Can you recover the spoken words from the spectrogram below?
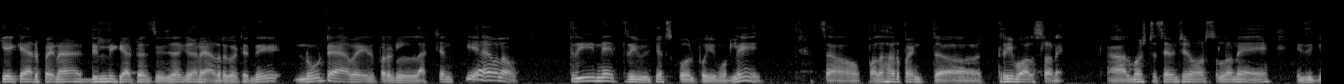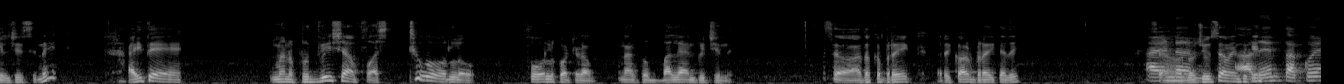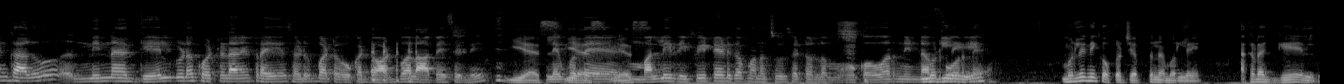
కేకేఆర్ పైన ఢిల్లీ క్యాపిటల్స్ విజయగానే అదరగొట్టింది. నూట యాభై ఐదు పరుగుల లక్ష్యం కేవలం త్రీనే త్రీ వికెట్స్ కోల్పోయి మురళి. సో పదహారు పాయింట్ త్రీ బాల్స్లోనే ఆల్మోస్ట్ సెవెంటీన్ ఓవర్స్లోనే ఇది గెలిచేసింది. అయితే మన పృథ్వీ షా ఫస్ట్ ఓవర్లో ఫోర్లు కొట్టడం నాకు భలే అనిపించింది. సో అదొక బ్రేక్ రికార్డ్ బ్రేక్ అది. అదేం తక్కువేం కాదు. నిన్న గేల్ కూడా కొట్టడానికి ట్రై చేశాడు బట్ ఒక డాట్ బాల్ ఆపేసింది. లేకపోతే మళ్ళీ రిపీటెడ్గా మనం చూసేటోళ్ళం ఒక ఓవర్ నిండా మురళి మురళి నీకు ఒకటి చెప్తున్నా మురళి. అక్కడ గేల్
